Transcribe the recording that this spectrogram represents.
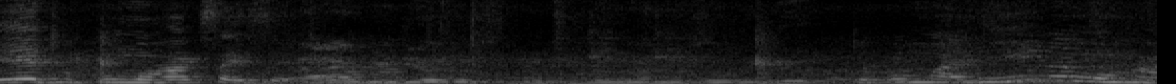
এই টুপু মহাক চাইছে টুপু মাহী না মহা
